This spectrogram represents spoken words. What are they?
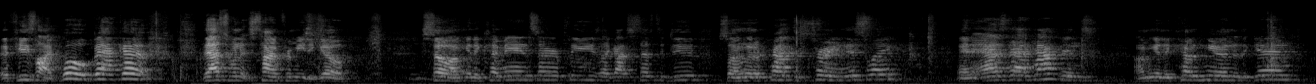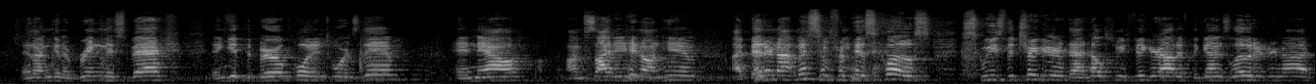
If he's like, whoa, back up, that's when it's time for me to go. So I'm going to come in, sir, please. I got stuff to do. So I'm going to practice turning this way. And as that happens, I'm going to come here under the gun, and I'm going to bring this back and get the barrel pointed towards them. And now I'm sighted in on him. I better not miss him from this close. Squeeze the trigger. That helps me figure out if the gun's loaded or not.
